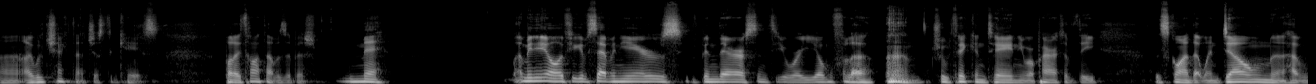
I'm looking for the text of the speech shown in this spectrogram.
Uh, I will check that just in case. But I thought that was a bit meh. I mean, you know, if you give seven years, you've been there since you were a young fella, through thick and thin, you were part of the the squad that went down, uh, having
